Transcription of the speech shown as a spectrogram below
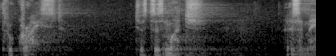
through Christ, just as much as a man.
